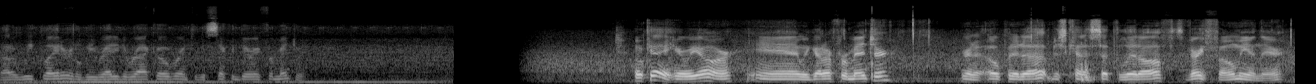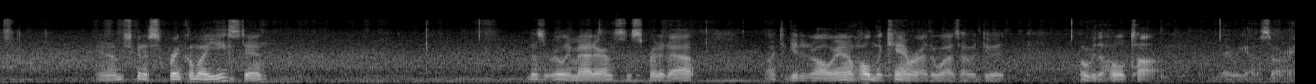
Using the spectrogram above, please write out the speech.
About a week later, it'll be ready to rack over into the secondary fermenter. Okay, here we are, and we got our fermenter. We're going to open it up, just kind of set the lid off. It's very foamy in there. And I'm just going to sprinkle my yeast in. It doesn't really matter. I'm just gonna spread it out. I like to get it all around. I'm holding the camera, otherwise I would do it over the whole top. There we go, sorry.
